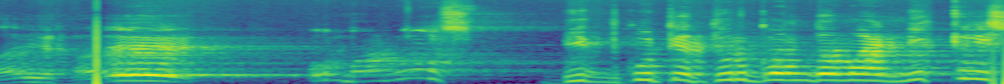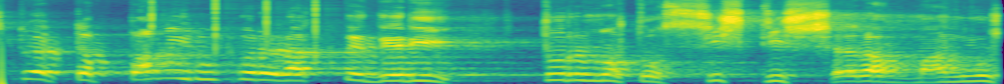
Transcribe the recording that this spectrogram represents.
হায় হায়, ও মানুষ বিদ্যুটে দুর্গন্ধময় নিকৃষ্ট একটা পানির উপরে রাখতে দেরি, তোর মতো সৃষ্টির সেরা মানুষ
